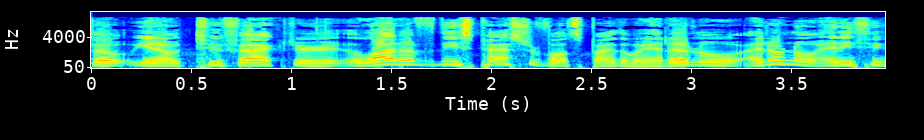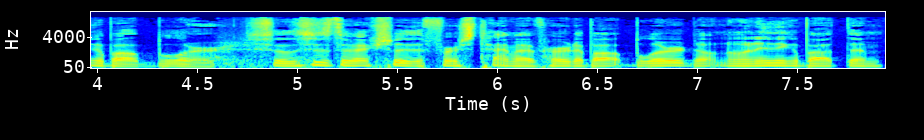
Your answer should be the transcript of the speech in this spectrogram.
so you know, two factor. A lot of these password vaults, by the way, I don't know. I don't know anything about Blur. So this is actually the first time I've heard about Blur. Don't know anything about them,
